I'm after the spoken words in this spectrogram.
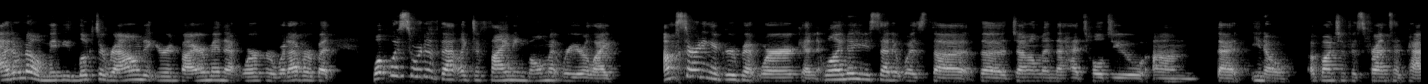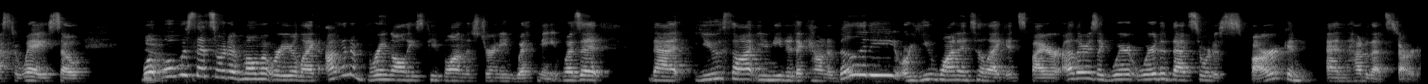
i don't know maybe looked around at your environment at work or whatever but what was sort of that like defining moment where you're like i'm starting a group at work and well i know you said it was the the gentleman that had told you um, that you know a bunch of his friends had passed away so what, yeah. what was that sort of moment where you're like, I'm going to bring all these people on this journey with me? Was it that you thought you needed accountability or you wanted to like inspire others? Like where, where did that sort of spark and, and how did that start?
